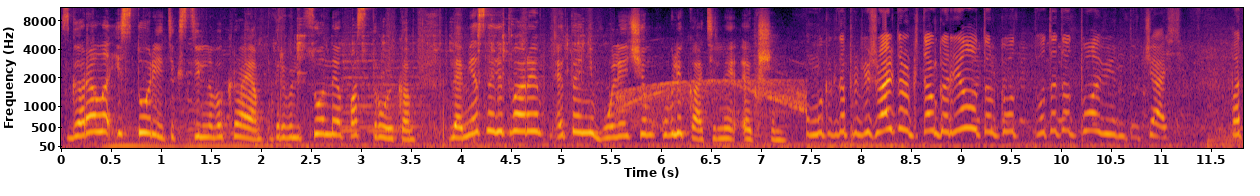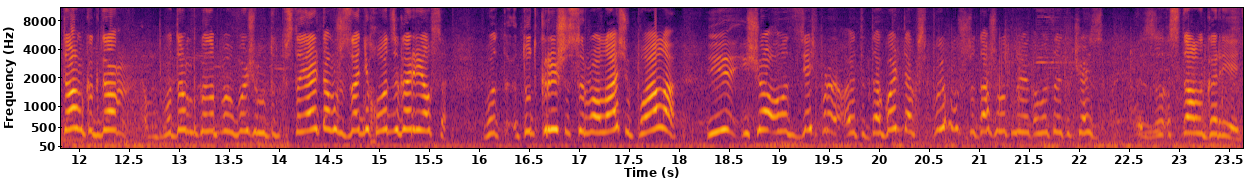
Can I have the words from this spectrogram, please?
сгорала история текстильного края, революционная постройка. Для местной детворы это не более чем увлекательный экшен. Мы когда прибежали, только там горела только вот, вот эта вот половина часть. Потом, когда, потом, когда в общем, тут постояли, там уже задний ход загорелся. Вот тут крыша сорвалась, упала, и еще вот здесь этот огонь так вспыхнул, что даже вот, на, вот эту часть стала гореть.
